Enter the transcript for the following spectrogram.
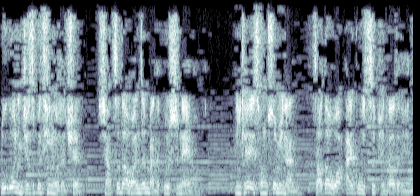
如果你就是不听我的劝，想知道完整版的故事内容，你可以从说明栏找到我爱故事频道的连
